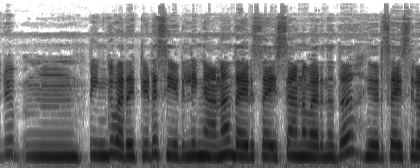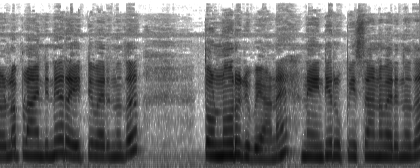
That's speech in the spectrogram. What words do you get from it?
ഒരു പിങ്ക് വെറൈറ്റിയുടെ സീഡ്ലിംഗ് ആണ്. അതായത് സൈസാണ് വരുന്നത്. ഈ ഒരു സൈസിലുള്ള പ്ലാന്റിന് റേറ്റ് വരുന്നത് തൊണ്ണൂറ് രൂപയാണ്. നയന്റി റുപ്പീസ് ആണ് വരുന്നത്.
